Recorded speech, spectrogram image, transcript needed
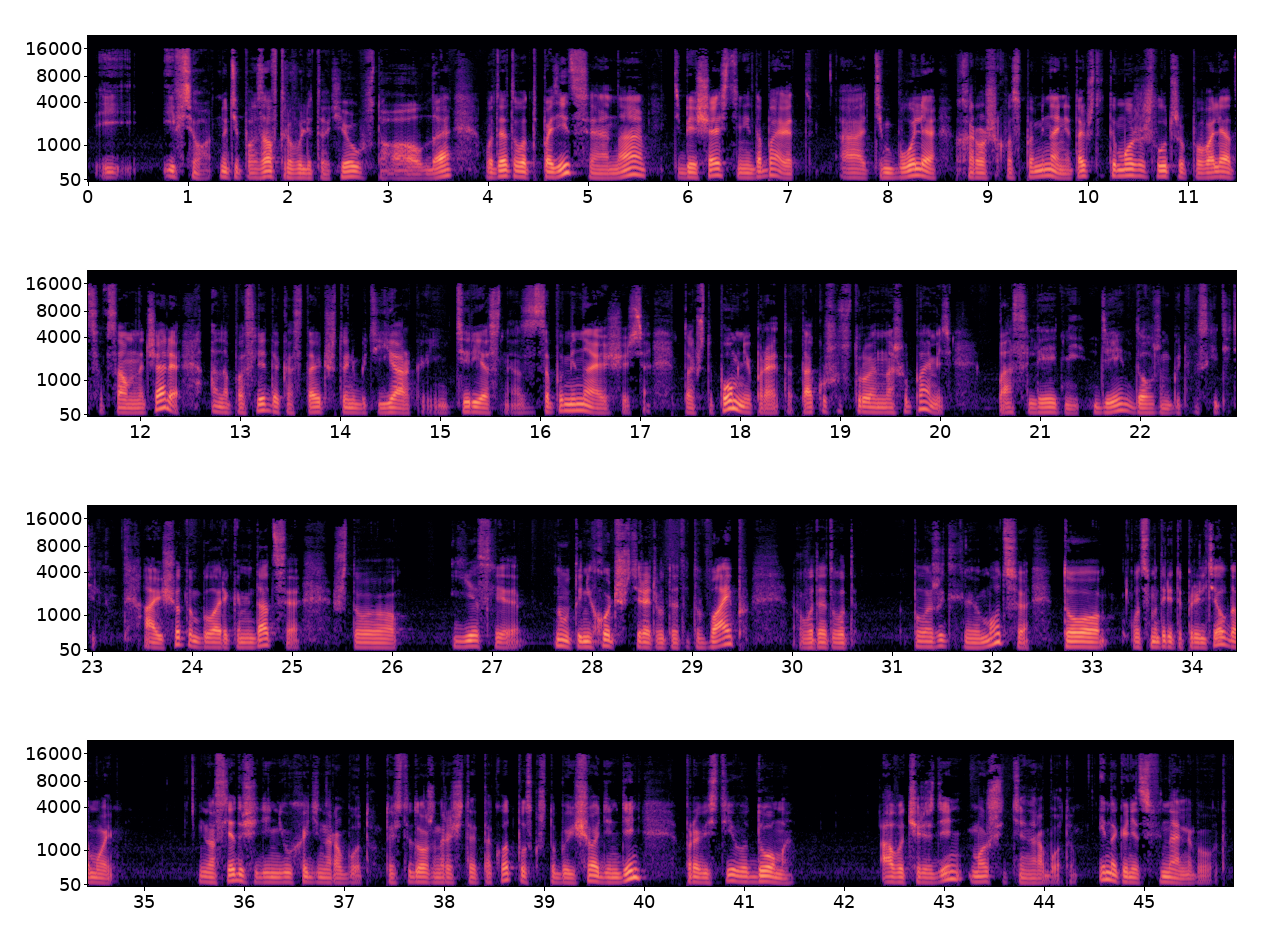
И, и все. Ну, типа, завтра вылетать, я устал, да? Вот эта вот позиция, она тебе счастья не добавит, а тем более хороших воспоминаний. Так что ты можешь лучше поваляться в самом начале, а напоследок оставить что-нибудь яркое, интересное, запоминающееся. Так что помни про это, так уж устроена наша память. Последний день должен быть восхитительным. А еще там была рекомендация, что если ну, ты не хочешь терять вот этот вайб, вот эту вот положительную эмоцию, то вот смотри, ты прилетел домой, и на следующий день не выходи на работу. То есть ты должен рассчитать так отпуск, чтобы еще один день провести его дома. А вот через день можешь идти на работу. И, наконец, финальный вывод.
